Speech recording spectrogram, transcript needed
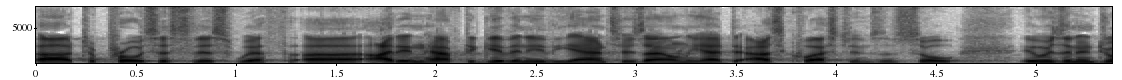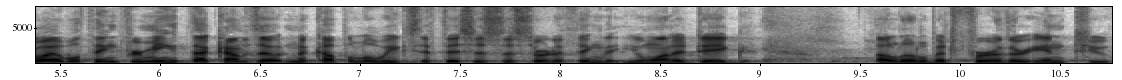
uh, to process this with. Uh, I didn't have to give any of the answers, I only had to ask questions. And so it was an enjoyable thing for me. That comes out in a couple of weeks if this is the sort of thing that you want to dig a little bit further into.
